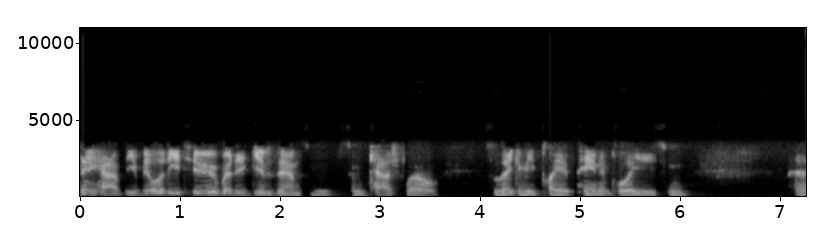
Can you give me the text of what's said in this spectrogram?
they have the ability to, but it gives them some some cash flow, so they can be pay, paying employees and uh,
